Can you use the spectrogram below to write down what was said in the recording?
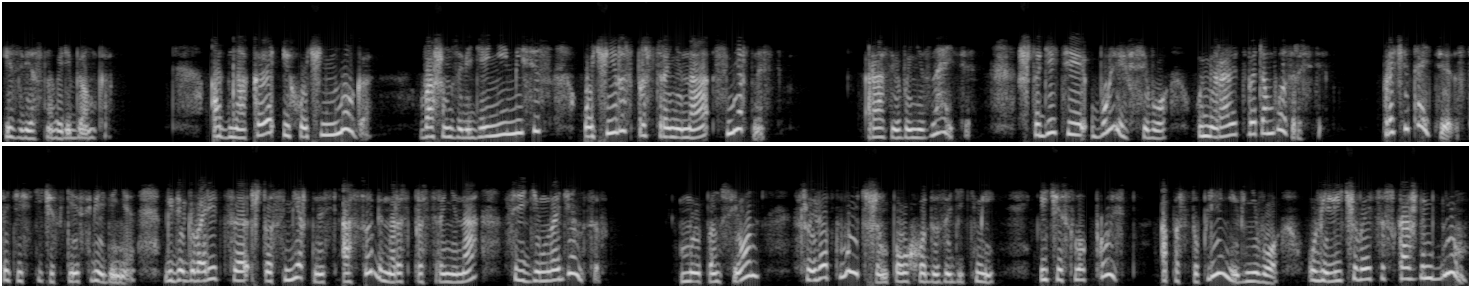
известного ребенка. Однако их очень много. В вашем заведении, миссис, очень распространена смертность. Разве вы не знаете, что дети более всего умирают в этом возрасте? Прочитайте статистические сведения, где говорится, что смертность особенно распространена среди младенцев. Мой пансион слывет лучшим по уходу за детьми, и число просьб о поступлении в него увеличивается с каждым днем.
